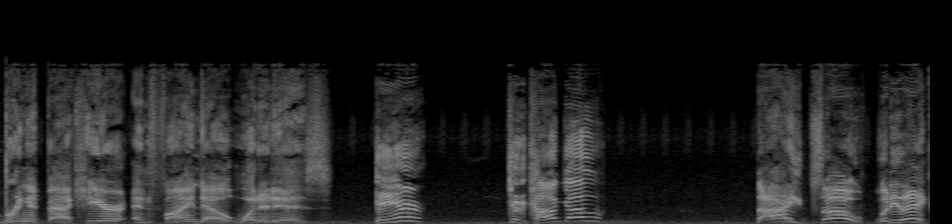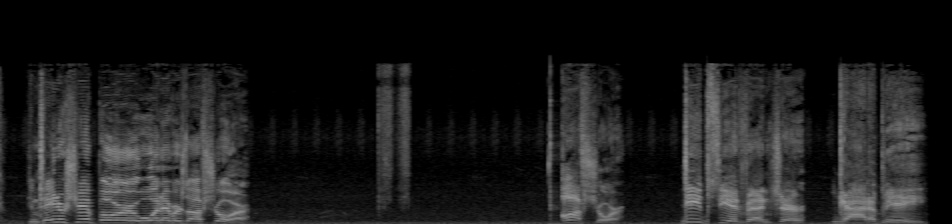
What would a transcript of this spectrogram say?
bring it back here, and find out what it is. Here? To the Congo? Aye, so, what do you think? Container ship or whatever's offshore? Offshore. Deep sea adventure. Gotta be.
